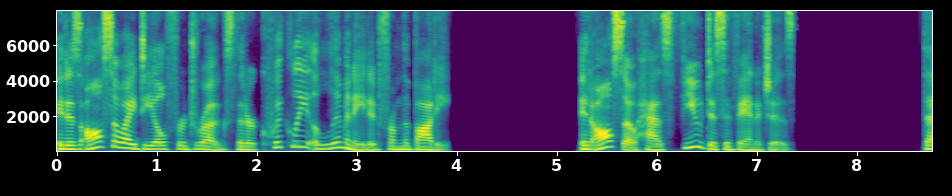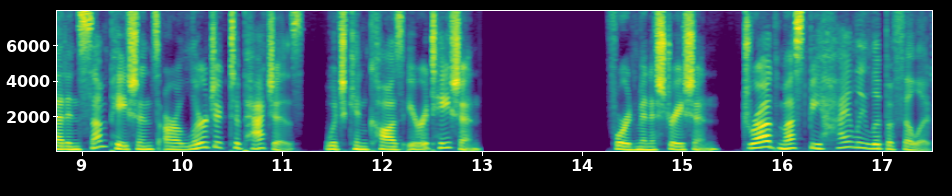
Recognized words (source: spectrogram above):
It is also ideal for drugs that are quickly eliminated from the body. It also has few disadvantages that in some patients are allergic to patches, which can cause irritation. For administration, drug must be highly lipophilic.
